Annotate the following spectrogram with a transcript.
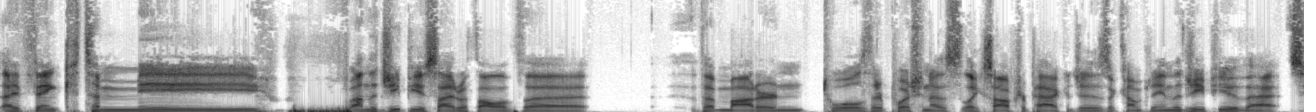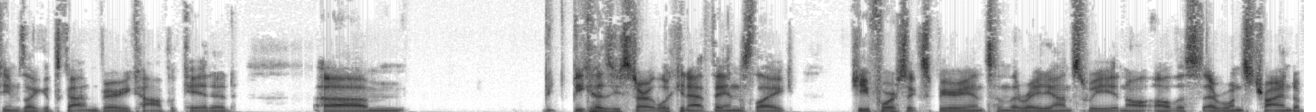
I think to me, on the GPU side, with all of the the modern tools they're pushing as like software packages accompanying the GPU, that seems like it's gotten very complicated. Um, be- because you start looking at things like GeForce Experience and the Radeon Suite and all, all this. Everyone's trying to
